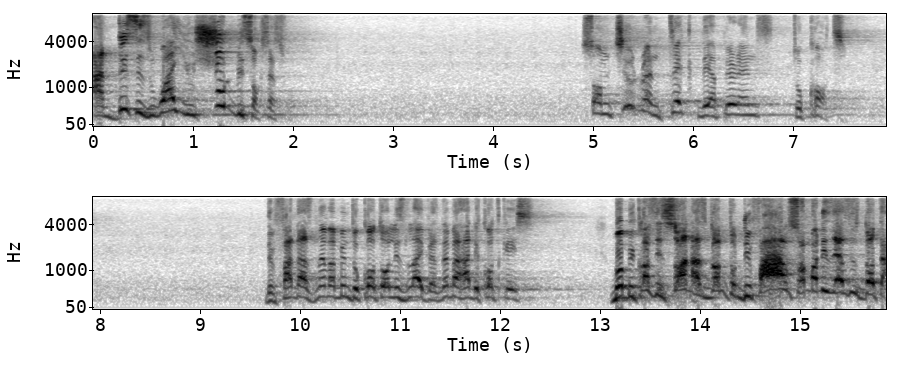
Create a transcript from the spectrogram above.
And this is why you should be successful. Some children take their parents to court. The father has never been to court all his life, has never had a court case. But because his son has gone to defile somebody else's daughter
